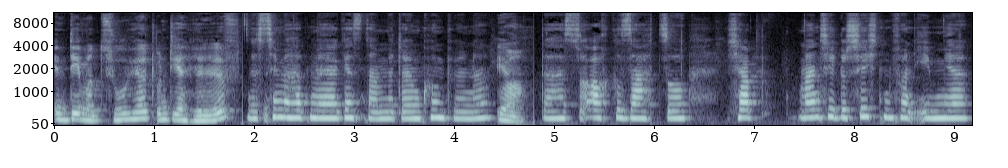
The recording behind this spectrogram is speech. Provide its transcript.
indem er zuhört und dir hilft. Das Thema hatten wir ja gestern mit deinem Kumpel, ne? Ja. Da hast du auch gesagt, so, ich habe manche Geschichten von ihm mir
